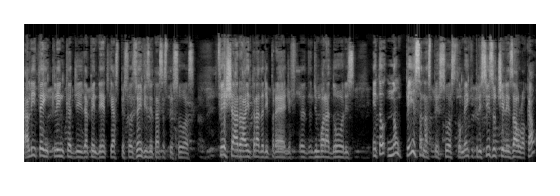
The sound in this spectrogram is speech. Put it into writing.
ali tem clínica de dependente, que as pessoas vêm visitar essas pessoas. Fecharam a entrada de prédio, eh, de moradores. Então, não pensa nas pessoas também que precisam utilizar o local?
